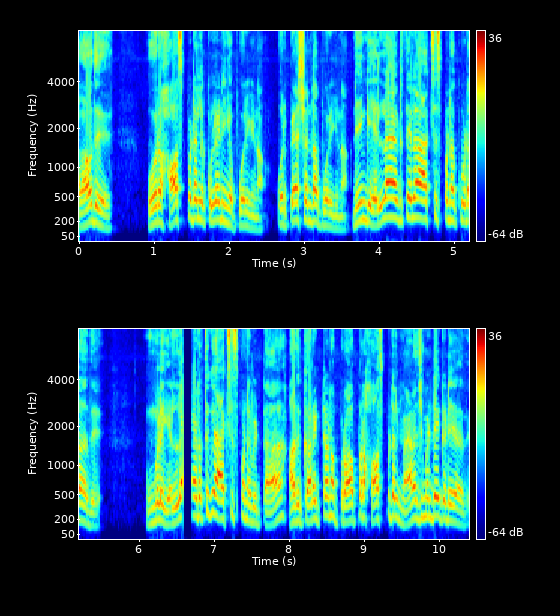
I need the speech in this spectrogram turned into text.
அதாவது ஒரு ஹாஸ்பிட்டலுக்குள்ளே நீங்கள் போகிறீங்கன்னா ஒரு பேஷண்ட்டாக போகிறீங்கன்னா நீங்கள் எல்லா இடத்துலையும் ஆக்சஸ் பண்ணக்கூடாது. உங்களை எல்லா இடத்துக்கும் ஆக்சஸ் பண்ண விட்டால் அது கரெக்டான ப்ராப்பர் ஹாஸ்பிட்டல் மேனேஜ்மெண்ட்டே கிடையாது.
